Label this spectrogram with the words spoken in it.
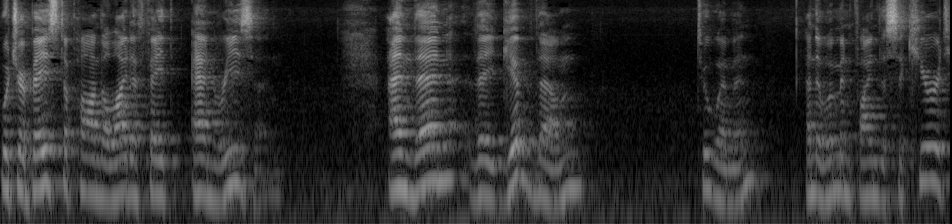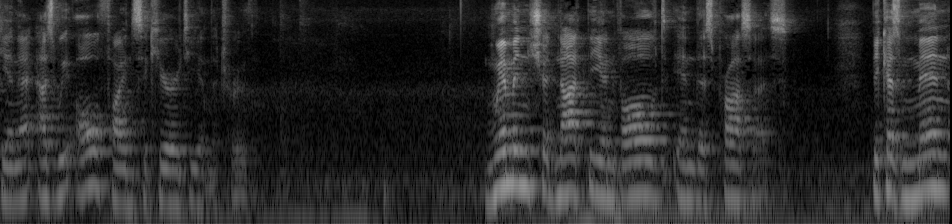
which are based upon the light of faith and reason. And then they give them to women, and the women find the security in that, as we all find security in the truth. Women should not be involved in this process because men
